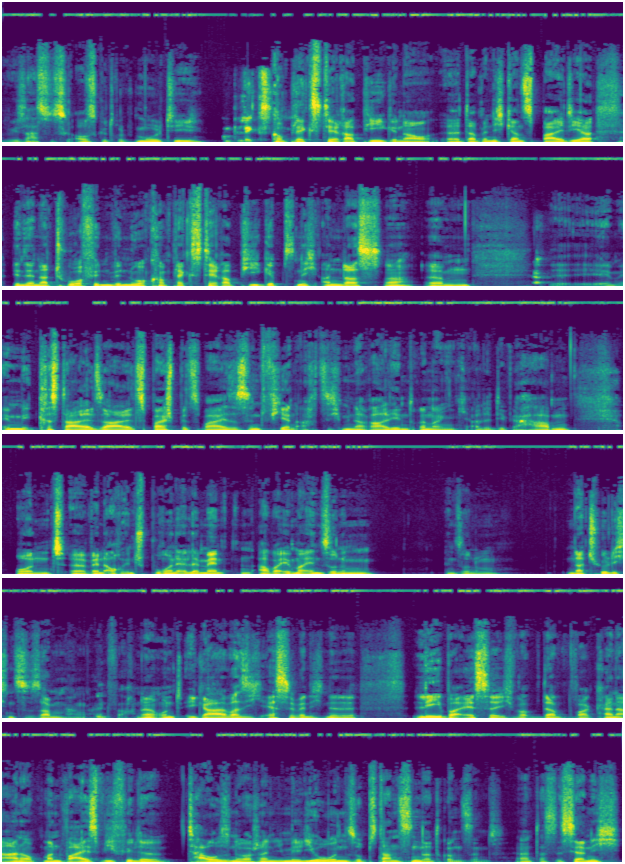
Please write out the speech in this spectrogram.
wie hast du es ausgedrückt? Multi Komplex. Komplextherapie, genau. Äh, da bin ich ganz bei dir. In der Natur finden wir nur Komplextherapie, gibt's nicht anders. Ne? Ähm, ja. Äh, im, Im Kristallsalz beispielsweise sind 84 Mineralien drin, eigentlich alle, die wir haben. Und äh, wenn auch in Spurenelementen, aber immer in so einem in so einem natürlichen Zusammenhang einfach. Ne? Und egal, was ich esse, wenn ich eine Leber esse, ich da war keine Ahnung, ob man weiß, wie viele Tausende, wahrscheinlich Millionen Substanzen da drin sind. Ja, das ist ja nicht,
